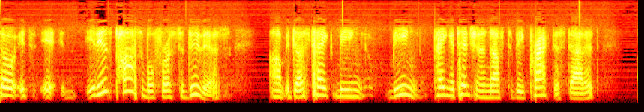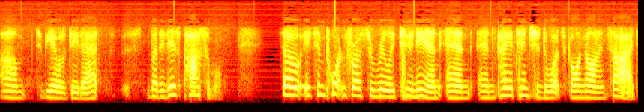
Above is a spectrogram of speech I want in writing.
So it's it, it is possible for us to do this. Um, it does take being being paying attention enough to be practiced at it um, to be able to do that, but it is possible. So it's important for us to really tune in and and pay attention to what's going on inside.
